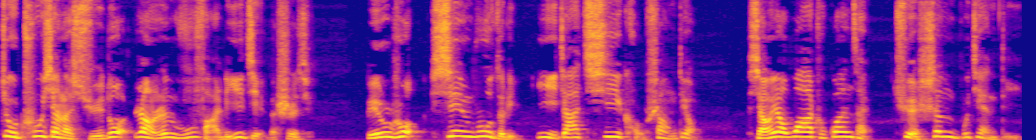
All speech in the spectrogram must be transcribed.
就出现了许多让人无法理解的事情。比如说，新屋子里一家七口上吊，想要挖出棺材却深不见底，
